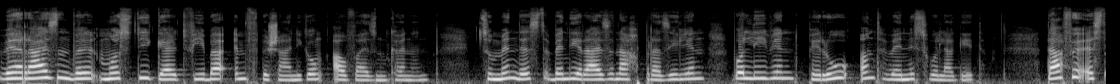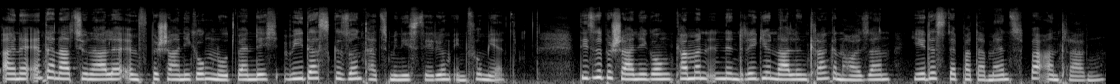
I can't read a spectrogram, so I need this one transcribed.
Wer reisen will, muss die Geldfieber-Impfbescheinigung aufweisen können. Zumindest wenn die Reise nach Brasilien, Bolivien, Peru und Venezuela geht. Dafür ist eine internationale Impfbescheinigung notwendig, wie das Gesundheitsministerium informiert. Diese Bescheinigung kann man in den regionalen Krankenhäusern jedes Departements beantragen.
